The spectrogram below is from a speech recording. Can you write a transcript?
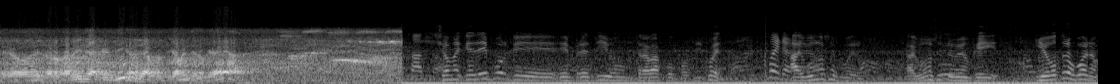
pero del ferrocarril argentino ya prácticamente no queda nada. Yo me quedé porque emprendí un trabajo por mi cuenta. Bueno. Algunos se fueron, algunos se tuvieron que ir. Y otros, bueno,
